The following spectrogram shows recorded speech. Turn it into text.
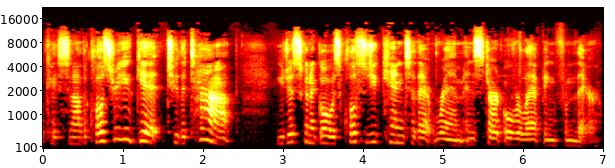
Okay, so now the closer you get to the top, you're just going to go as close as you can to that rim and start overlapping from there.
